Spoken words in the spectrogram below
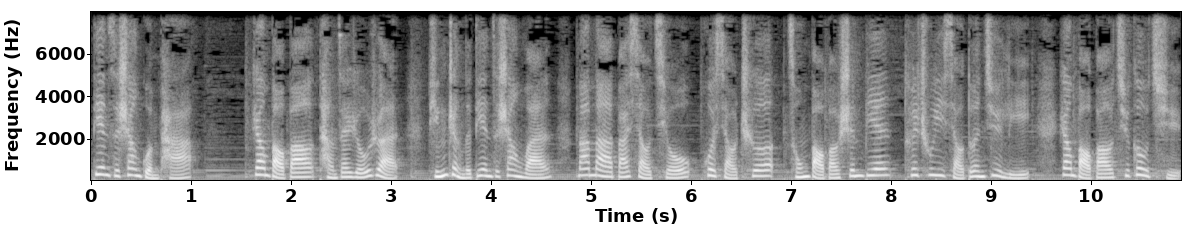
垫子上滚爬。让宝宝躺在柔软平整的垫子上玩，妈妈把小球或小车从宝宝身边推出一小段距离，让宝宝去够取。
